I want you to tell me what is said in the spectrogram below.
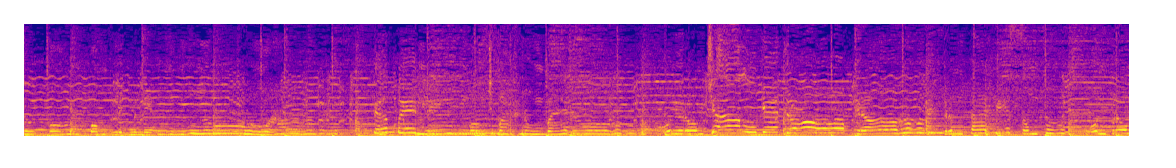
ដូចបងបំភ្លេចម្នាក់នោះហើយទើបពេលនេះមកច្បាស់ក្នុងបេះដូងអូនរងចាំគេត្រឡប់ក្រោយត្រឹមតែពីសុំទោសអូនព្រម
